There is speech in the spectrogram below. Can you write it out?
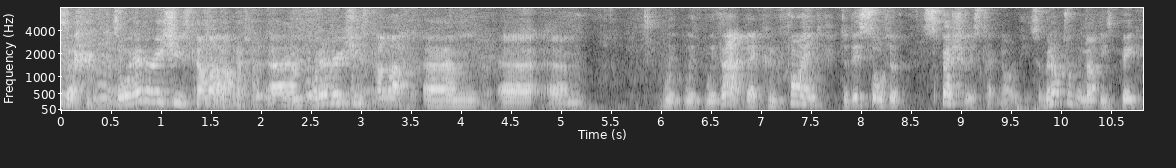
so, so, whatever issues come up, um, whatever issues come up um, uh, um, with, with, with that, they're confined to this sort of specialist technology. So we're not talking about these big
